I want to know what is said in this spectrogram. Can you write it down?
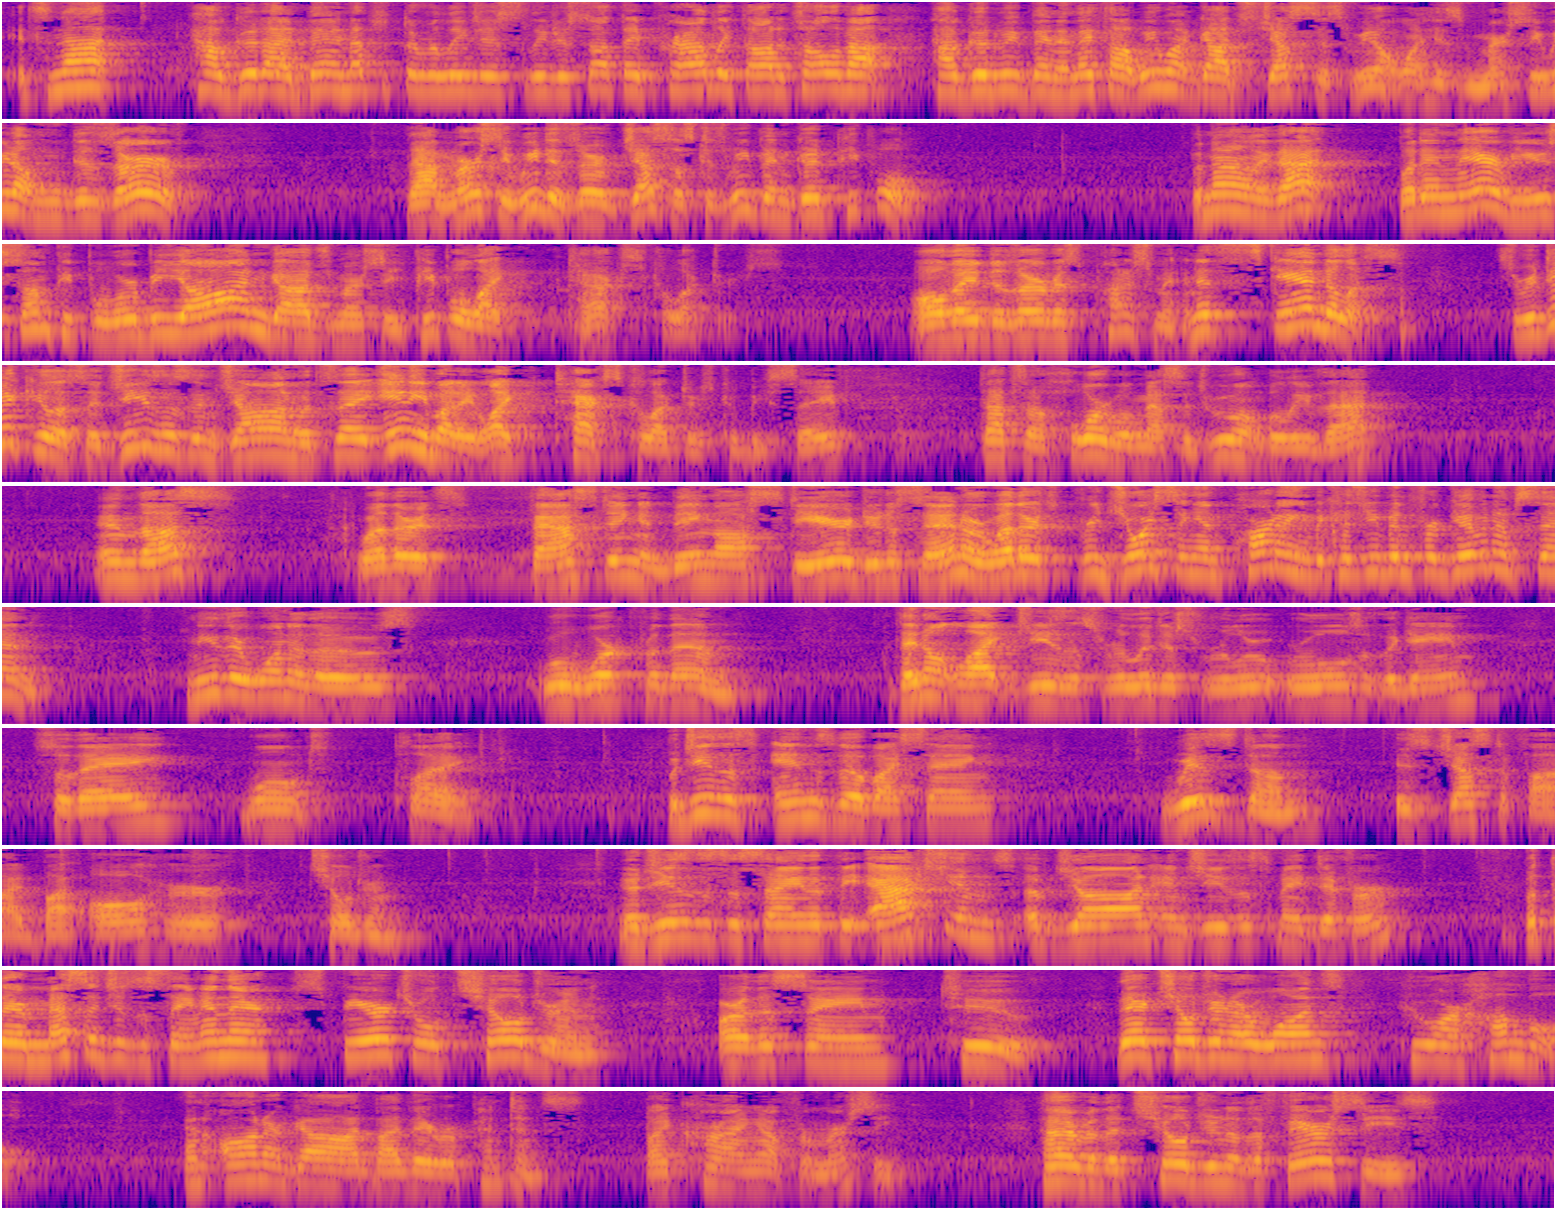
It's not how good I've been. That's what the religious leaders thought. They proudly thought it's all about how good we've been. And they thought we want God's justice. We don't want His mercy. We don't deserve that mercy. We deserve justice because we've been good people. But not only that, but in their view, some people were beyond God's mercy. People like tax collectors. All they deserve is punishment. And it's scandalous. It's ridiculous that Jesus and John would say anybody like tax collectors could be saved. That's a horrible message. We won't believe that. And thus, whether it's fasting and being austere due to sin, or whether it's rejoicing and partying because you've been forgiven of sin, neither one of those will work for them. They don't like Jesus' religious rules of the game, so they won't play. But Jesus ends, though, by saying, Wisdom is justified by all her children. You know, Jesus is saying that the actions of John and Jesus may differ, but their message is the same, and their spiritual children are the same too. Their children are ones who are humble and honor God by their repentance, by crying out for mercy. However, the children of the Pharisees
